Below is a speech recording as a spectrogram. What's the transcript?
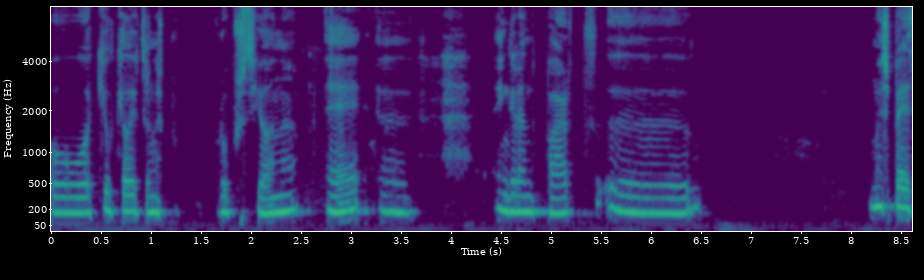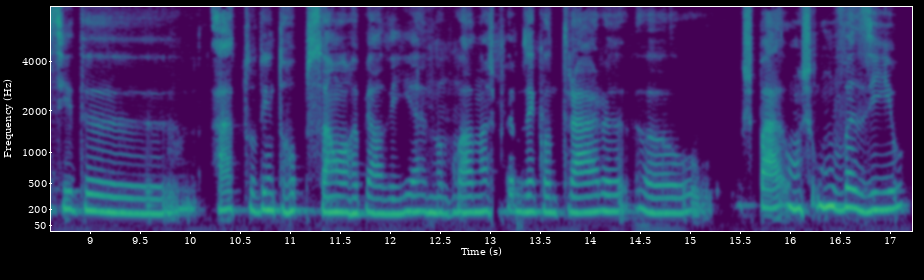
ou aquilo que a leitura nos proporciona, é, uh, em grande parte, uh, uma espécie de ato de interrupção ou rebeldia, no uhum. qual nós podemos encontrar um, um vazio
